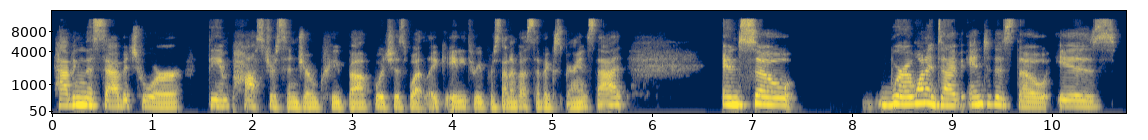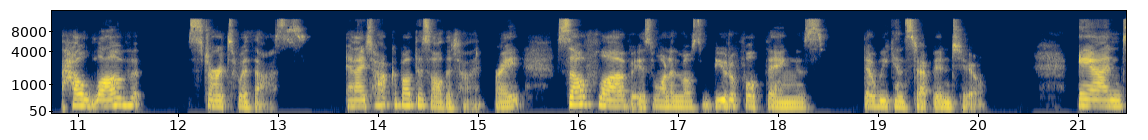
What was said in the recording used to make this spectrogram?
Having the saboteur, the imposter syndrome creep up, which is what like 83% of us have experienced that. And so, where I want to dive into this though is how love starts with us. And I talk about this all the time, right? Self love is one of the most beautiful things that we can step into. And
